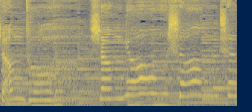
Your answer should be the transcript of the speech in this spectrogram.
向左，向右，向前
